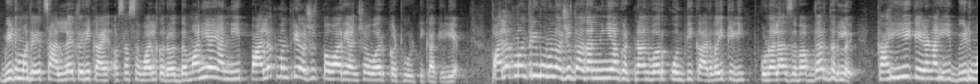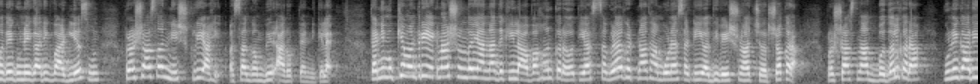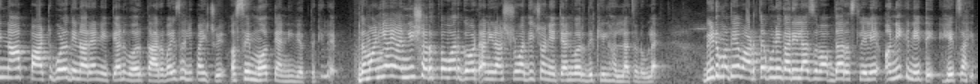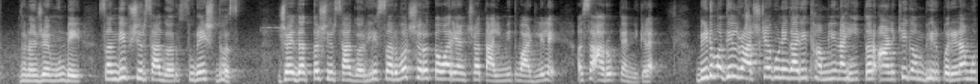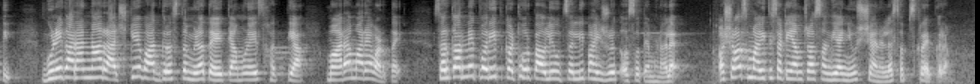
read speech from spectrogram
बीडमध्ये चाललंय तरी काय असा सवाल करत दमानिया यांनी पालकमंत्री अजित पवार यांच्यावर कठोर टीका केली आहे. पालकमंत्री म्हणून अजितदादांनी या घटनांवर कोणती कारवाई केली? कोणाला जबाबदार धरलंय? काहीही केलं नाही बीडमध्ये गुन्हेगारी वाढली असून प्रशासन निष्क्रिय आहे असा गंभीर आरोप त्यांनी केलाय. त्यांनी मुख्यमंत्री एकनाथ शिंदे यांना देखील आवाहन करत या सगळ्या घटना थांबवण्यासाठी अधिवेशनात चर्चा करा. प्रशासनात बदल करा. गुन्हेगारींना पाठबळ देणाऱ्या नेत्यांवर कारवाई झाली पाहिजे असे मत त्यांनी व्यक्त केलंय. दमानिया यांनी शरद पवार गट आणि राष्ट्रवादीच्या नेत्यांवर देखील हल्ला चढवलाय. बीडमध्ये वाढत्या गुन्हेगारीला जबाबदार असलेले अनेक नेते हेच आहेत. धनंजय मुंडे संदीप क्षीरसागर सुरेश धस जयदत्त क्षीरसागर हे सर्वच शरद पवार यांच्या तालमीत वाढलेले असा आरोप त्यांनी केलाय. बीडमधील राजकीय गुन्हेगारी थांबली नाही तर आणखी गंभीर परिणाम होतील. गुन्हेगारांना राजकीय वादग्रस्त मिळत आहे त्यामुळेच हत्या मारामाऱ्या वाढत आहे सरकारने त्वरित कठोर पावले उचलली पाहिजेत असं ते म्हणाले. अशाच माहितीसाठी आमच्या संध्या न्यूज चॅनलला सबस्क्राईब करा.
